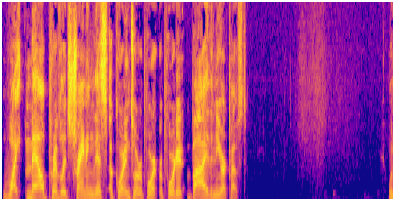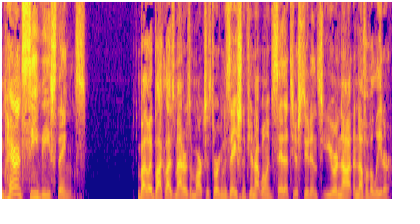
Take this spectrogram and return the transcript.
white male privilege training. This, according to a report reported by the New York Post. When parents see these things, by the way, Black Lives Matter is a Marxist organization. If you're not willing to say that to your students, you're not enough of a leader.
